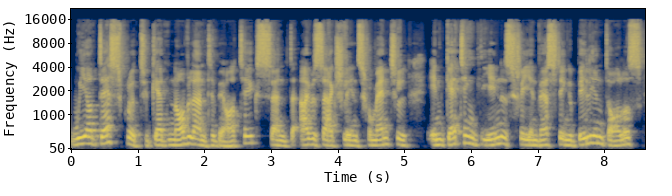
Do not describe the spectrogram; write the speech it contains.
We are desperate to get novel antibiotics. And I was actually instrumental in getting the industry investing a billion dollars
